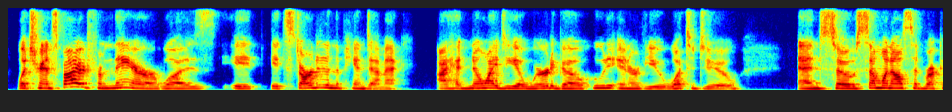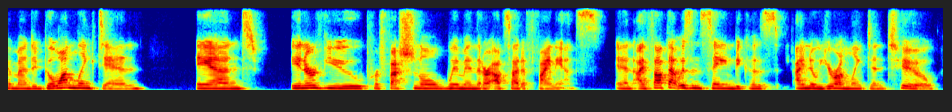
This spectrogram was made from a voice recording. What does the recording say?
What transpired from there was it it started in the pandemic. I had no idea where to go, who to interview, what to do. And so someone else had recommended go on LinkedIn and interview professional women that are outside of finance. And I thought that was insane because I know you're on LinkedIn too.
